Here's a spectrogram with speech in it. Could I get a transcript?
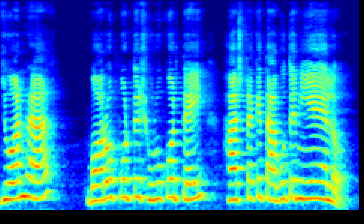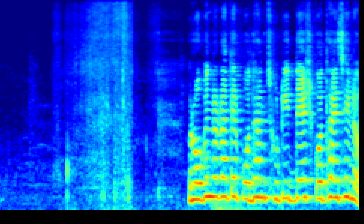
জোয়ানরা বরফ পড়তে শুরু করতেই হাঁসটাকে তাঁবুতে নিয়ে এলো। রবীন্দ্রনাথের প্রধান ছুটির দেশ কোথায় ছিল?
